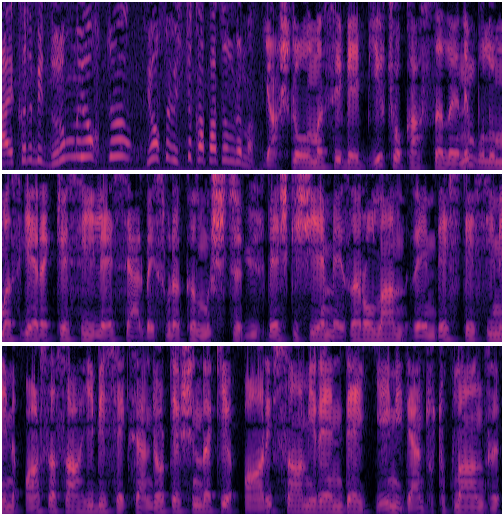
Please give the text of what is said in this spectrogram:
Aykırı bir durum mu yoktu yoksa üstü kapatıldı mı? Yaşlı olması ve birçok hastalığının bulunması gerekçesiyle serbest bırakılmıştı. 105 kişiye mezar olan Rende sitesinin arsa sahibi 84 yaşındaki Arif Sami Rende yeniden tutuklandı.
